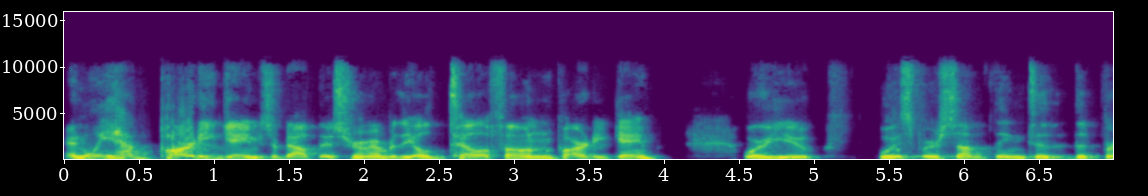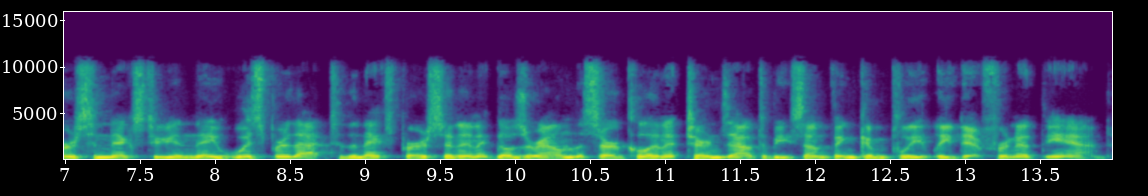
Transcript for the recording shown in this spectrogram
And we have party games about this. Remember the old telephone party game where you whisper something to the person next to you and they whisper that to the next person and it goes around the circle and it turns out to be something completely different at the end.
